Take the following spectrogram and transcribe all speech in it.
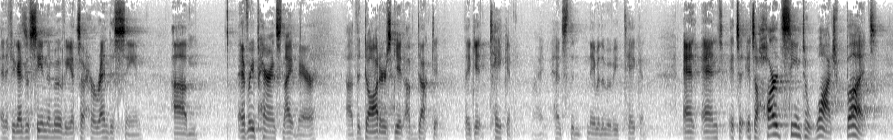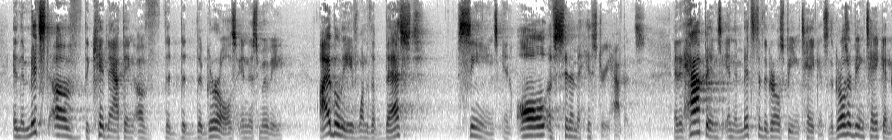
and if you guys have seen the movie, it's a horrendous scene. Um, every parent's nightmare. Uh, the daughters get abducted, they get taken hence the name of the movie, Taken. And, and it's, a, it's a hard scene to watch, but in the midst of the kidnapping of the, the, the girls in this movie, I believe one of the best scenes in all of cinema history happens. And it happens in the midst of the girls being taken. So the girls are being taken,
